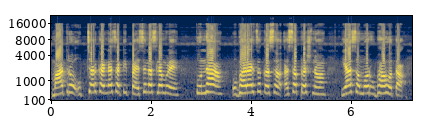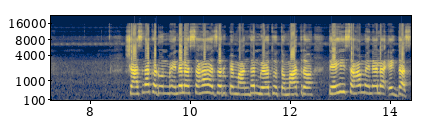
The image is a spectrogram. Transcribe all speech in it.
मात्र उपचार करण्यासाठी पैसे नसल्यामुळे पुन्हा उभारायचं कसं असा प्रश्न यासमोर उभा होता. शासनाकडून महिन्याला सहा हजार रुपये मानधन मिळत होतं. मात्र तेही सहा महिन्याला एकदाच.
